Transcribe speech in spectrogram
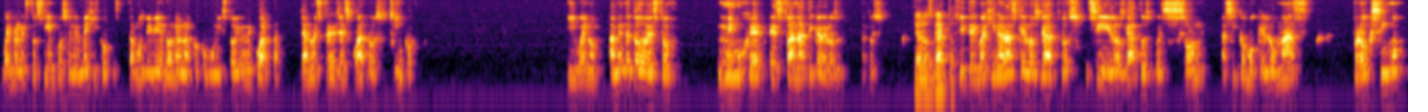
bueno, en estos tiempos en el México que estamos viviendo, neonarcocomunistoide de cuarta, ya no es tres, ya es cuatro, es cinco. Y bueno, amén de todo esto, mi mujer es fanática de los gatos. De los gatos. Y te imaginarás que los gatos, sí, los gatos pues son así como que lo más próximo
